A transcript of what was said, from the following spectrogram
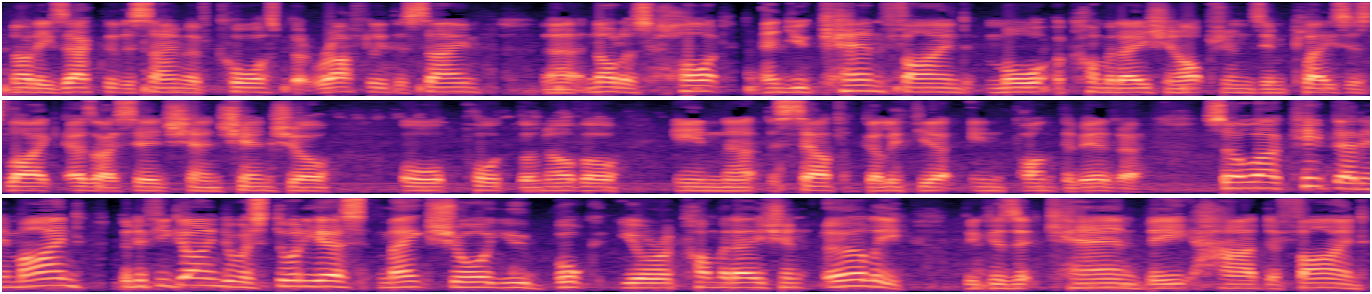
not exactly the same, of course, but roughly the same, uh, not as hot, and you can find more accommodation options in places like, as I said, Sanxenxo or Portonovo in uh, the south of Galicia in Pontevedra. So uh, keep that in mind. But if you're going to Asturias, make sure you book your accommodation early because it can be hard to find,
